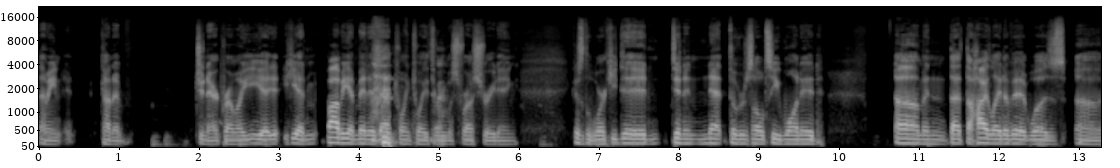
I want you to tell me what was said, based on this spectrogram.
I mean, kind of generic promo. He had, he had Bobby admitted that 2023 was frustrating because the work he did didn't net the results he wanted, um, and that the highlight of it was uh,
